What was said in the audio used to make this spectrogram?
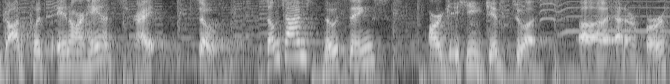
God puts in our hands, right? So, sometimes those things are He gives to us uh, at our birth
